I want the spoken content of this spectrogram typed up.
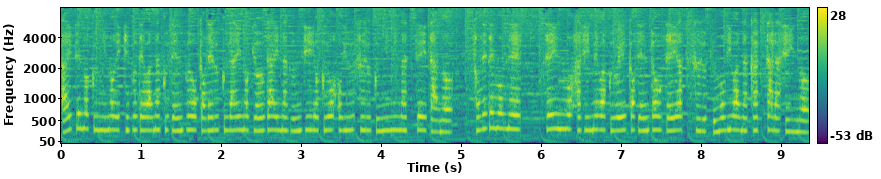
相手の国の一部ではなく全部を取れるくらいの強大な軍事力を保有する国になっていたの。それでもね、フセインも初めはクウェート全土を制圧するつもりはなかったらしいの。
